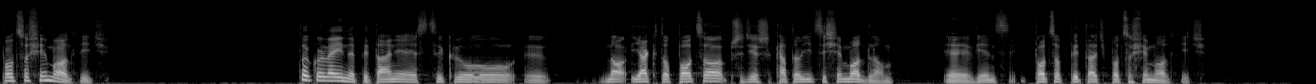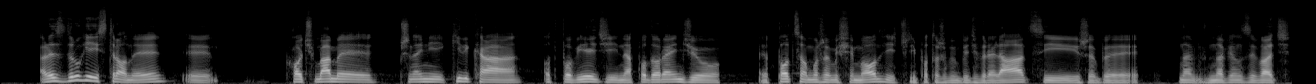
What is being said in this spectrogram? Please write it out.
Po co się modlić? To kolejne pytanie z cyklu, y, no jak to po co? Przecież katolicy się modlą, y, więc po co pytać, po co się modlić? Ale z drugiej strony, y, choć mamy przynajmniej kilka odpowiedzi na podorędziu, po co możemy się modlić, czyli po to, żeby być w relacji, żeby nawiązywać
